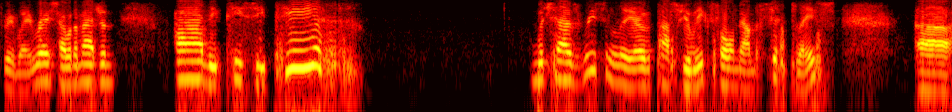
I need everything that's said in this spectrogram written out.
three-way race, I would imagine. Uh, the PCP, which has recently, over the past few weeks, fallen down to fifth place. Uh,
